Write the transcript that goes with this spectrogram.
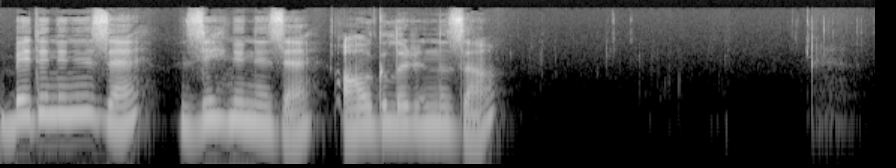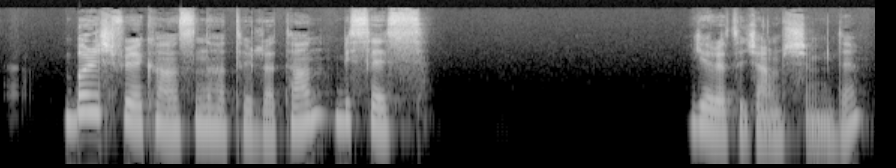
Bedeninize, zihninize, algılarınıza barış frekansını hatırlatan bir ses yaratacağım şimdi.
